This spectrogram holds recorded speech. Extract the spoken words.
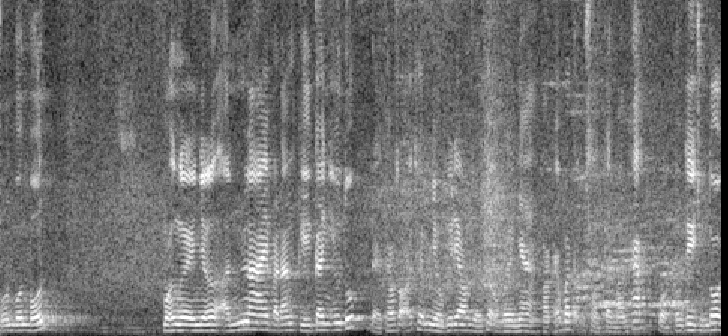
444 Mọi người nhớ ấn like và đăng ký kênh youtube để theo dõi thêm nhiều video giới thiệu về nhà và các bất động sản cần bán khác của công ty chúng tôi.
